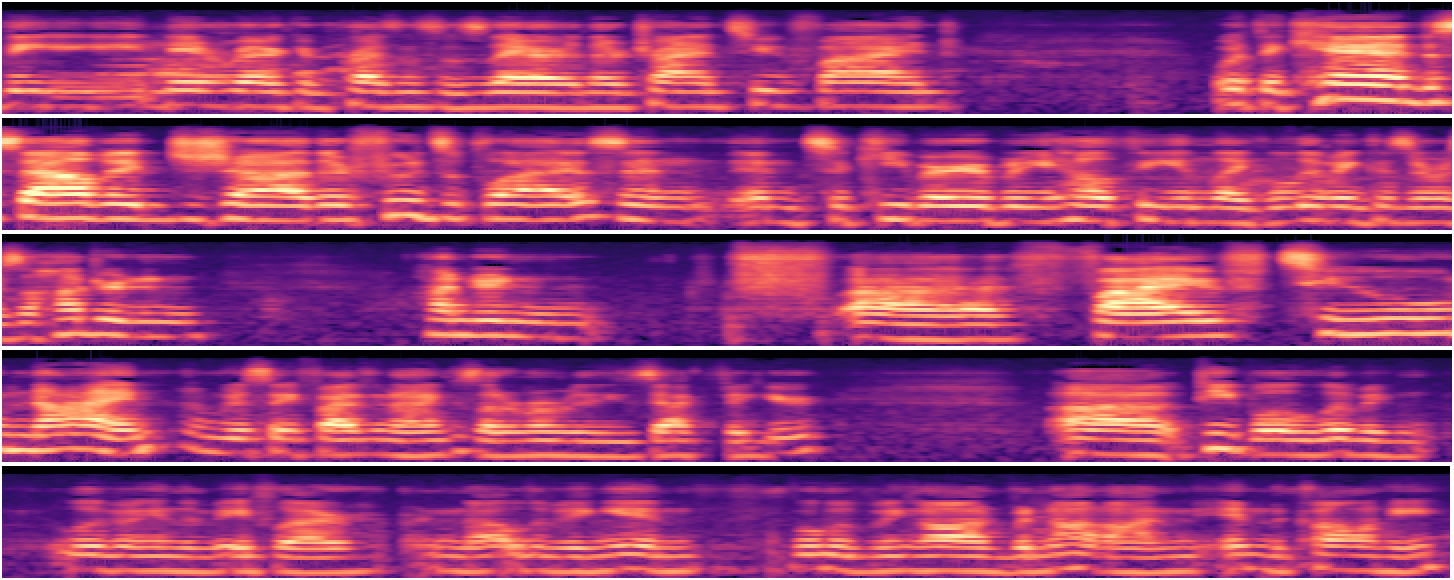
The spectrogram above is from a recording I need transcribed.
the Native American presence is there and they're trying to find what they can to salvage uh, their food supplies and, and to keep everybody healthy and like living because there was a hundred and hundred uh, five to nine. I'm gonna say five to nine because I don't remember the exact figure. Uh, people living living in the Mayflower, not living in, living on, but not on in the colony.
